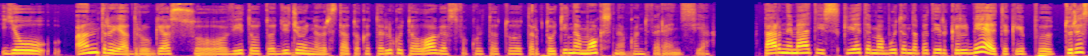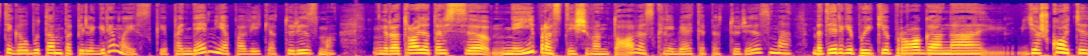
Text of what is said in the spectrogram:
jau antrąją draugę su Vytauto didžiojo universiteto katalikų teologijos fakultetu tarptautinę mokslinę konferenciją. Pernai metais kvietėme būtent apie tai ir kalbėti, kaip turistai galbūt tampa piligrimais, kaip pandemija paveikia turizmą. Ir atrodo tarsi neįprastai šventovės kalbėti apie turizmą, bet irgi puikia proga, na, ieškoti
